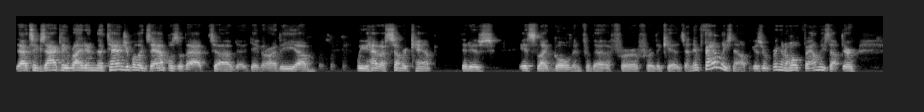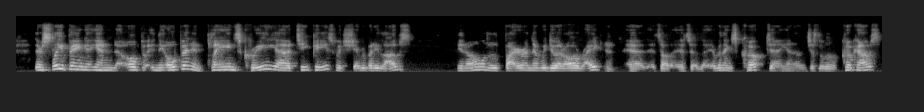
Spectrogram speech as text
That's exactly right. And the tangible examples of that, uh, David, are the um, we have a summer camp that is it's like golden for the for for the kids and their families now because we're bringing whole families up. They're they're sleeping in open in the open in Plains Cree uh, teepees, which everybody loves. You know, a little fire, and then we do it all right, and uh, it's all it's uh, everything's cooked. Uh, you know, just a little cookhouse.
